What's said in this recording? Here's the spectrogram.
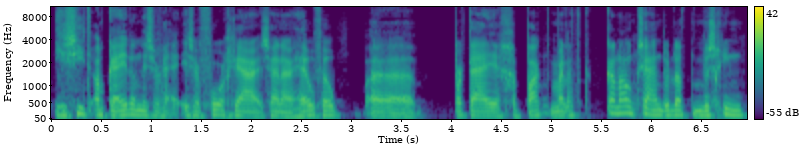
je ziet, oké, dan is er, is er vorig jaar zijn er heel veel eh, partijen gepakt. Maar dat kan ook zijn doordat misschien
